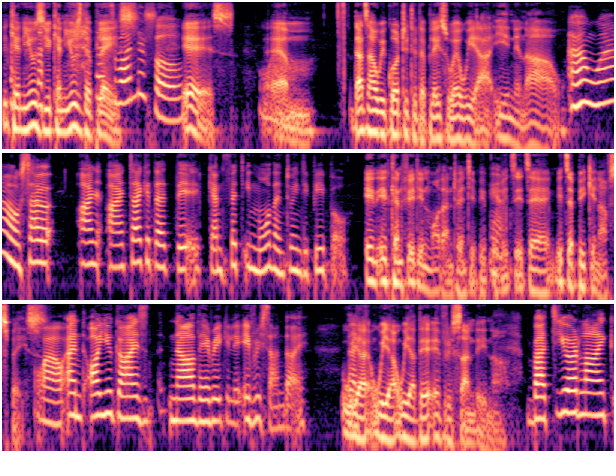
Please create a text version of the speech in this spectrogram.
you can use you can use the place." That's wonderful. Yes, Wow. um, that's how we got to the place where we are in now. oh wow! So I I take it that they can fit in more than twenty people. It, it can fit in more than twenty people. Yeah. It's it's a it's a big enough space. Wow! And are you guys now there regularly every Sunday? We are we are we are there every Sunday now. But you're like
